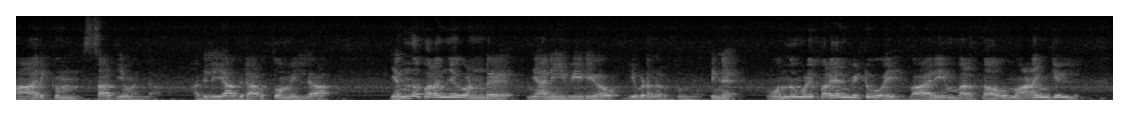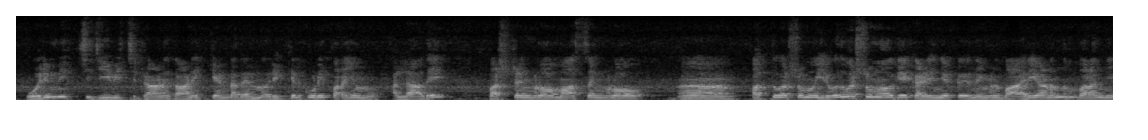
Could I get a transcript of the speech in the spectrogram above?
ആർക്കും സാധ്യമല്ല. അതിൽ യാതൊരു അർത്ഥവുമില്ല എന്ന് പറഞ്ഞുകൊണ്ട് ഞാൻ ഈ വീഡിയോ ഇവിടെ നിർത്തുന്നു. പിന്നെ ഒന്നും കൂടി പറയാൻ വിട്ടുപോയി. ഭാര്യയും ഭർത്താവും ആണെങ്കിൽ ഒരുമിച്ച് ജീവിച്ചിട്ടാണ് കാണിക്കേണ്ടത് എന്നൊരിക്കൽ കൂടി പറയുന്നു. അല്ലാതെ വർഷങ്ങളോ മാസങ്ങളോ പത്ത് വർഷമോ ഇരുപത് വർഷമോ ഒക്കെ കഴിഞ്ഞിട്ട് നിങ്ങൾ ഭാര്യയാണെന്നും പറഞ്ഞ്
